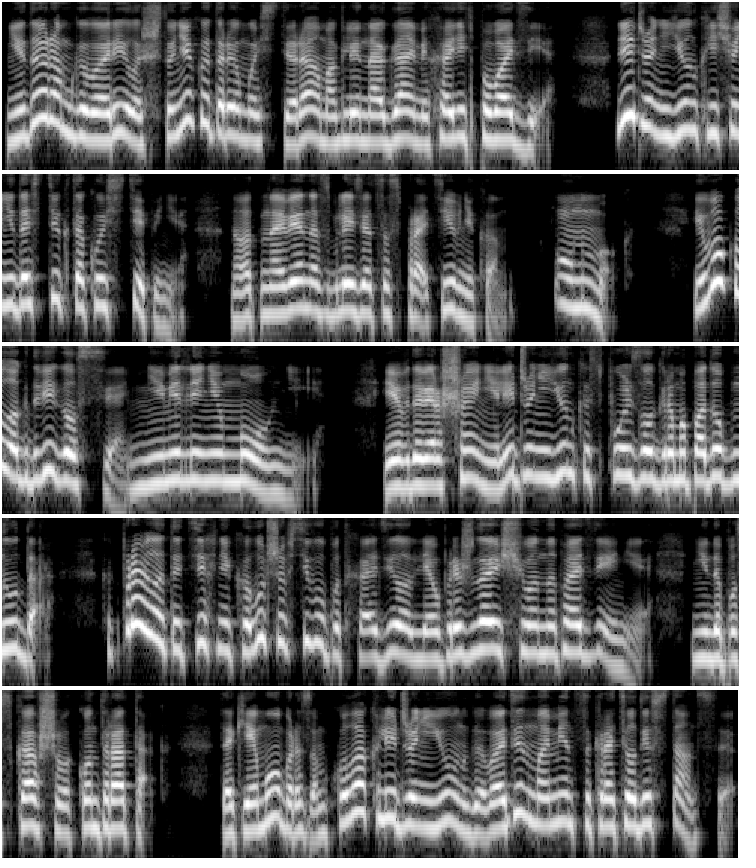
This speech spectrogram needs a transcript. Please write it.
Недаром говорилось, что некоторые мастера могли ногами ходить по воде. Ли Джан Юнг еще не достиг такой степени, но мгновенно сблизиться с противником он мог. Его кулак двигался немедленнее молнии. И в довершение Ли Джан Юнг использовал громоподобный удар. Как правило, эта техника лучше всего подходила для упреждающего нападения, не допускавшего контратак. Таким образом, кулак Ли Джон Юнга в один момент сократил дистанцию.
